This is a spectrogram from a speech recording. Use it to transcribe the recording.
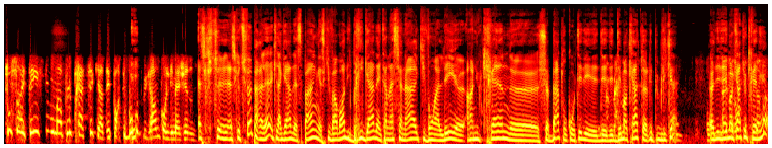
Tout ça a été infiniment plus pratique et a des portées beaucoup plus grandes qu'on l'imagine. Est-ce que, tu, est-ce que tu fais un parallèle avec la guerre d'Espagne? Est-ce qu'il va y avoir des brigades internationales qui vont aller euh, en Ukraine euh, se battre aux côtés des, des, des démocrates républicains? Euh, des démocrates ukrainiens?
